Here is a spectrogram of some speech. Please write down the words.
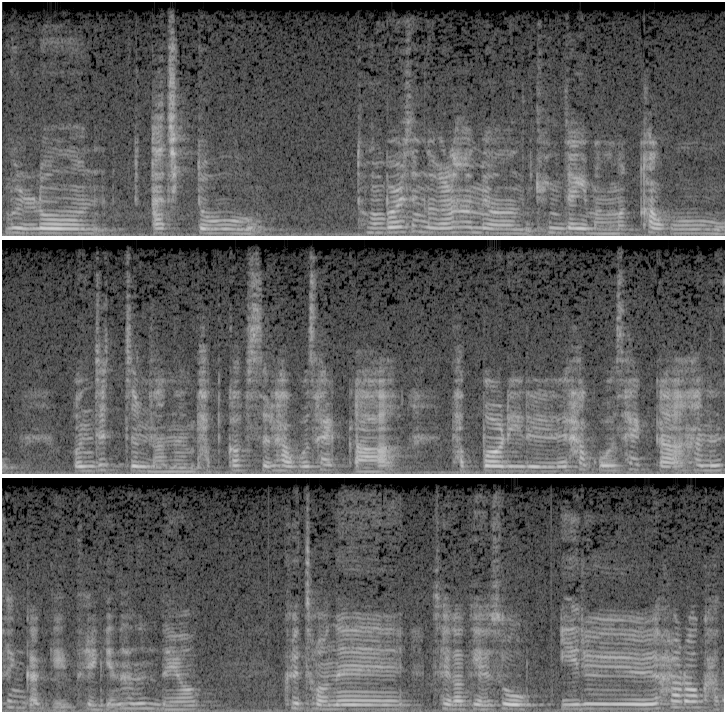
물론 아직도 돈 벌 생각을 하면 굉장히 막막하고 언제쯤 나는 밥값을 하고 살까 밥벌이를 하고 살까 하는 생각이 들긴 하는데요. 그 전에 제가 계속 일을 하러 갔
